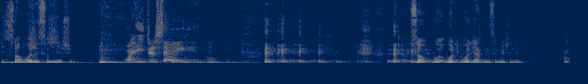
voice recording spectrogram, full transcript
the. So what is submission? What he just said? So what what, what do you think submission is?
